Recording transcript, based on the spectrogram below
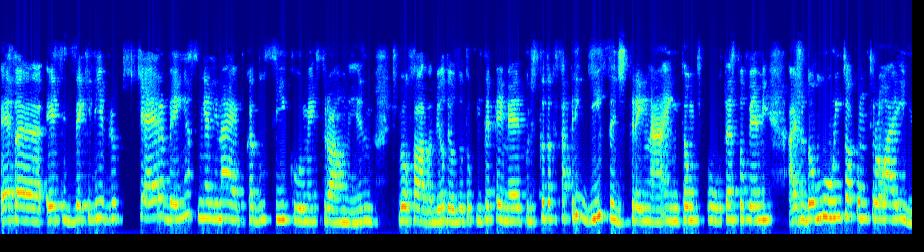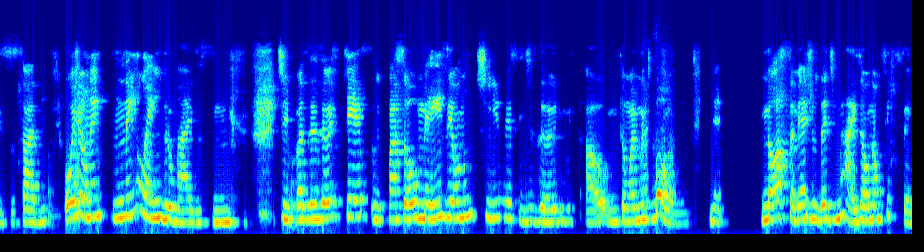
essa, esse desequilíbrio que era bem assim ali na época do ciclo menstrual mesmo. Tipo, eu falava, meu Deus, eu tô com TPM, é por isso que eu tô com essa preguiça de treinar. Então, tipo, o testofeme ajudou muito a controlar isso, sabe? Hoje eu nem, nem lembro mais, assim. tipo, às vezes eu esqueço, passou o mês mês e eu não tive esse desânimo e tal. Então é muito bom. Né? Nossa, me ajuda demais. Eu não fico sem.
